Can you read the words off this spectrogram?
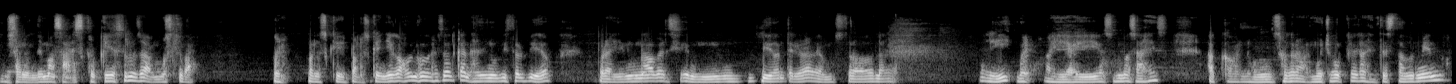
un salón de masajes. Creo que ya se los había mostrado. Bueno, para los que, para los que han llegado nuevos al canal y no han visto el video, por ahí en una versión, en un video anterior había mostrado la, ahí, bueno, ahí, ahí hacen masajes. Acá no vamos a grabar mucho porque la gente está durmiendo,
